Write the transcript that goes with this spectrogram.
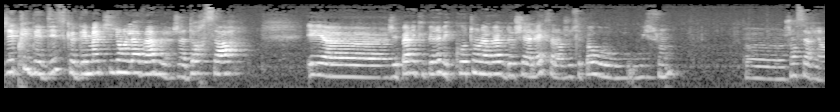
J'ai pris des disques démaquillants lavables, j'adore ça. Et euh, j'ai pas récupéré mes cotons lavables de chez Alex, alors je sais pas où ils sont. Euh, j'en sais rien.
